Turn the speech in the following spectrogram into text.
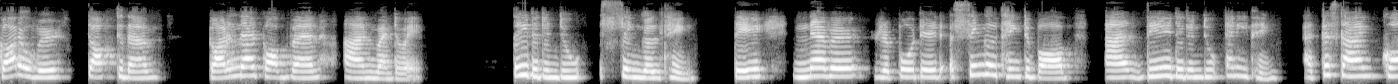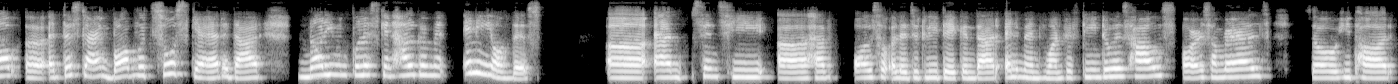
got over, talked to them, got in their cop van, and went away. They didn't do a single thing. They never reported a single thing to Bob, and they didn't do anything. At this time, Cobb, uh, at this time, Bob was so scared that not even police can help him in any of this. Uh, and since he uh, have also allegedly taken that element 115 to his house or somewhere else, so he thought,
